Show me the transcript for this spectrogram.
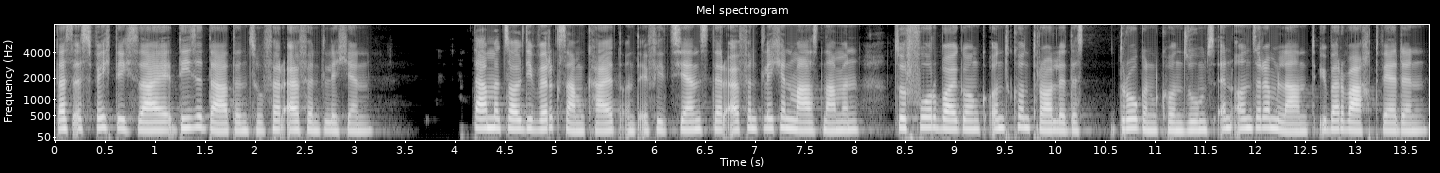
dass es wichtig sei, diese Daten zu veröffentlichen. Damit soll die Wirksamkeit und Effizienz der öffentlichen Maßnahmen zur Vorbeugung und Kontrolle des Drogenkonsums in unserem Land überwacht werden.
